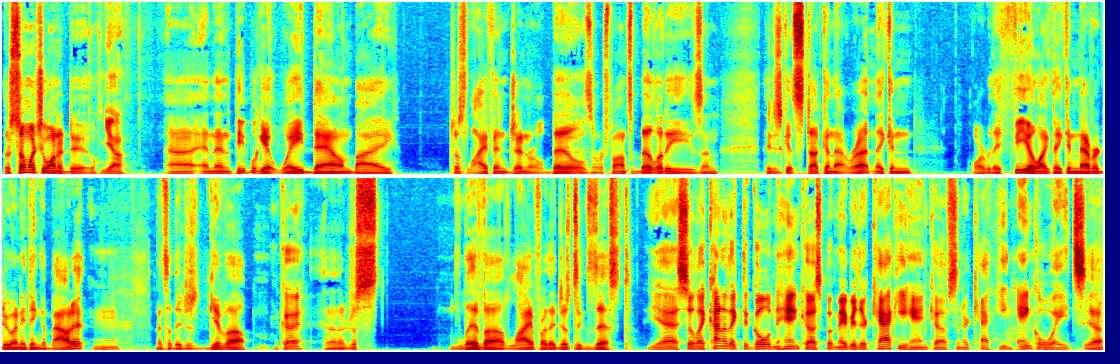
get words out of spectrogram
There's so much you want to do, yeah, uh, and then people get weighed down by just life in general, bills and responsibilities, and they just get stuck in that rut, and they can, or they feel like they can never do anything about it, Mhm. and so they just give up, okay, and then they're just live a life where they just exist. yeah. So like kind of like the golden handcuffs, but maybe they're khaki handcuffs and they're khaki ankle weights. Yeah.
